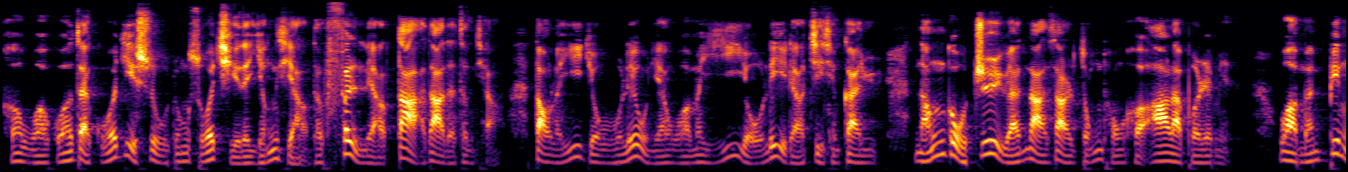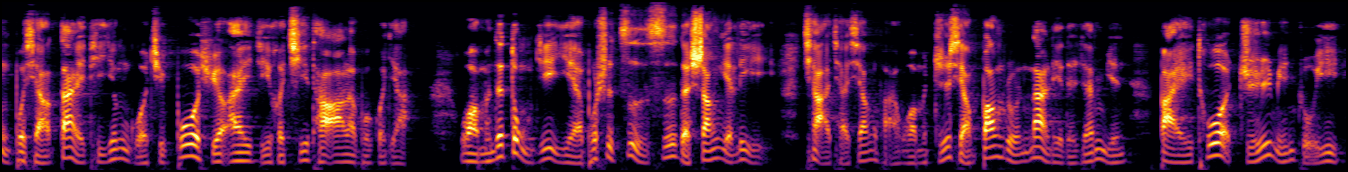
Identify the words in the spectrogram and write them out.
和我国在国际事务中所起的影响的分量大大的增强。到了一九五六年，我们已有力量进行干预，能够支援纳萨尔总统和阿拉伯人民。我们并不想代替英国去剥削埃及和其他阿拉伯国家。我们的动机也不是自私的商业利益，恰恰相反，我们只想帮助那里的人民摆脱殖民主义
